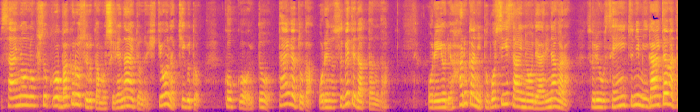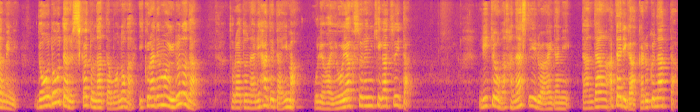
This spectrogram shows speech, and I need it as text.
才能の不足を暴露するかもしれないとの卑怯な危惧と国王と大河とが俺の全てだったのだ。俺よりはるかに乏しい才能でありながら、それを僭越に磨いたがために、堂々たる鹿となった者がいくらでもいるのだ。虎となり果てた今、俺はようやくそれに気がついた。李長が話している間に、だんだんあたりが明るくなった。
